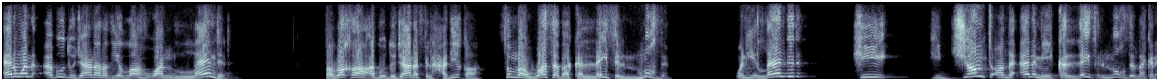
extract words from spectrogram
And when Abu Dujana radiallahu an landed, فوقع أبو دجانة في الحديقة ثم وثب كالليث المغضب. When he landed, he he jumped on the enemy كالليث المغضب like an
